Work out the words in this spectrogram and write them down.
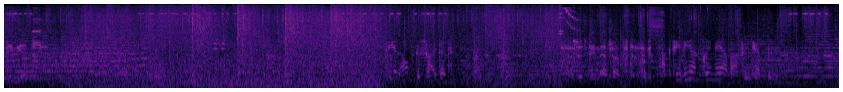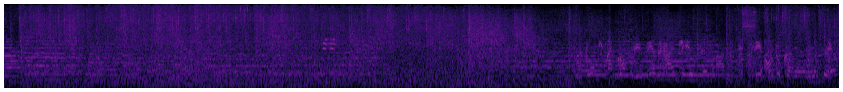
aktiviert. Ziel aufgeschaltet. System erschöpft. Aktivieren Primärwaffenketten. Atomsprengkopf visiert feindliches Schiff an. Die Autokanonen müssen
